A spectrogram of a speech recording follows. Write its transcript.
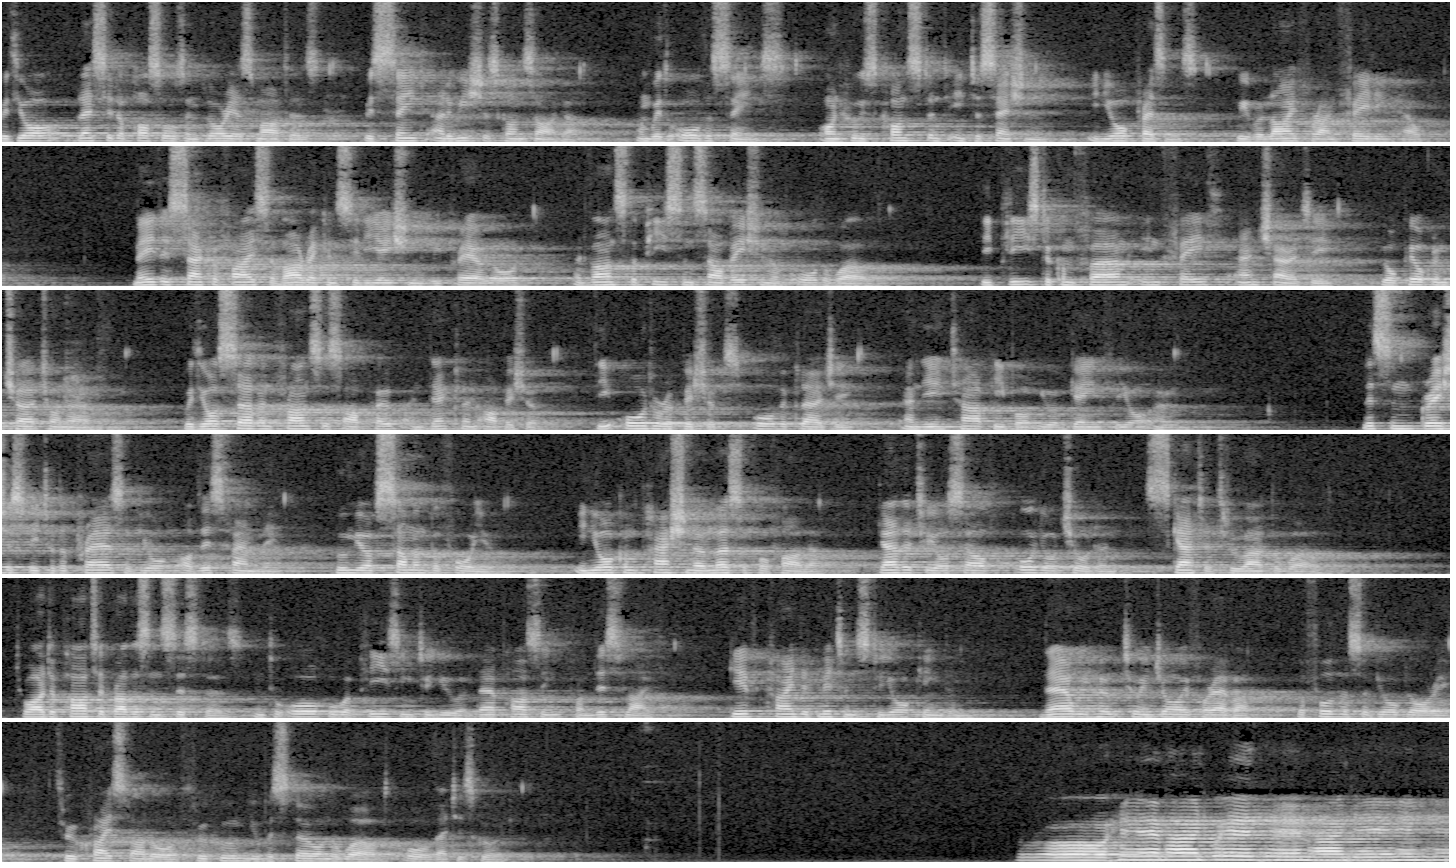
with your blessed apostles and glorious martyrs, with Saint Aloysius Gonzaga, and with all the saints, on whose constant intercession in your presence we rely for unfailing help. May this sacrifice of our reconciliation, we pray, O Lord, advance the peace and salvation of all the world. Be pleased to confirm in faith and charity your pilgrim church on earth, with your servant Francis our Pope and Declan our Bishop, the order of bishops, all the clergy, and the entire people you have gained for your own. Listen graciously to the prayers of, your, of this family, whom you have summoned before you. In your compassion, O merciful Father, gather to yourself all your children scattered throughout the world to our departed brothers and sisters, and to all who were pleasing to you at their passing from this life, give kind admittance to your kingdom. There we hope to enjoy forever the fullness of your glory, through Christ our Lord, through whom you bestow on the world all that is good. Through him and with him and in him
